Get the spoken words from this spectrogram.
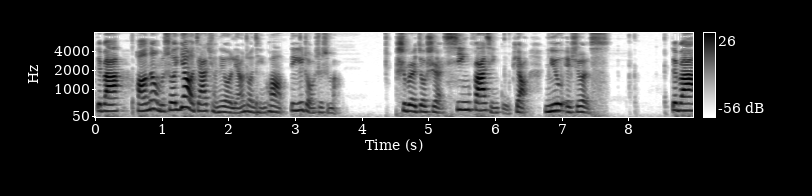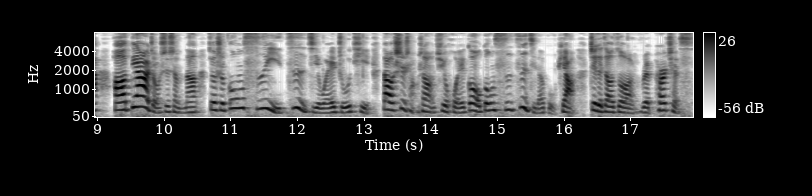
对吧？好，那我们说要加权的有两种情况，第一种是什么？是不是就是新发行股票 （new issuance），对吧？好，第二种是什么呢？就是公司以自己为主体到市场上去回购公司自己的股票，这个叫做 repurchase。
